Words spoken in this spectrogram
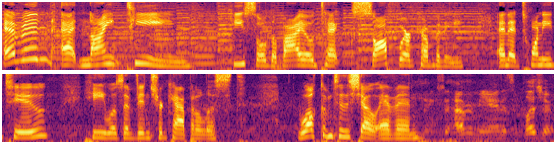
Evan, at 19, he sold a biotech software company, and at 22, he was a venture capitalist. Welcome to the show, Evan. Thanks for having me, Ann. It's a pleasure.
